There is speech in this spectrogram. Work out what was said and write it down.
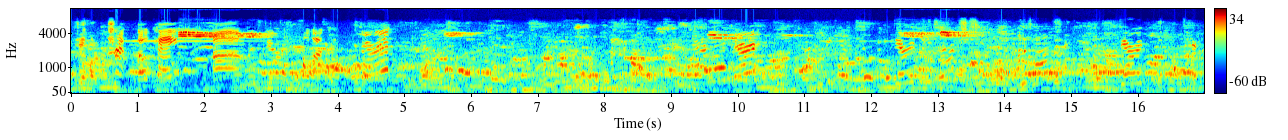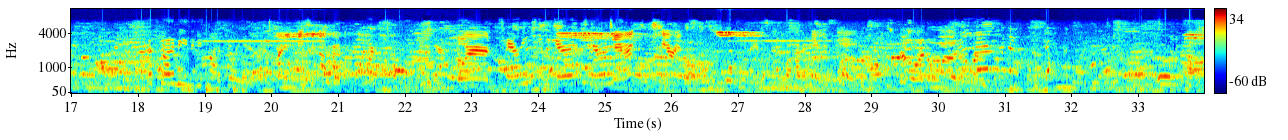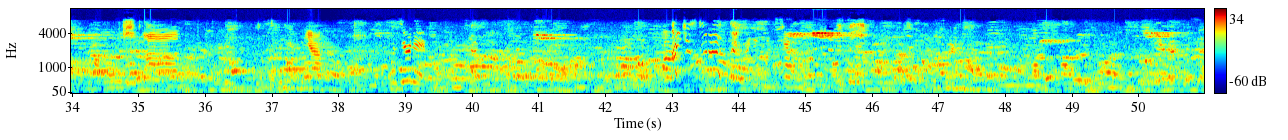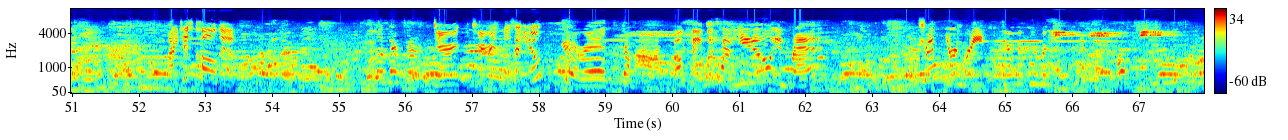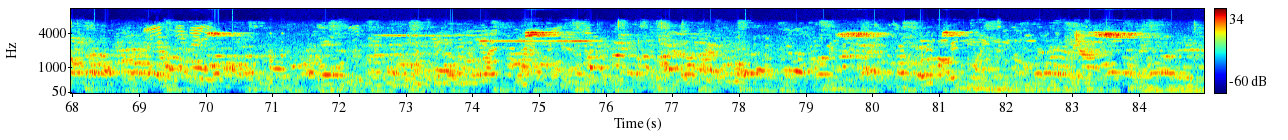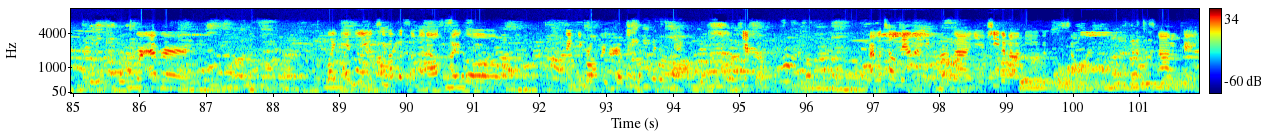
Trypp. Trypp, okay. Um, hold on. Derrick? Derrick? Derrick? Derrick? That's gotta mean that he's not affiliated. Right, he's not Yeah. Or What's your name? If you team up with someone else, I will thank you for all my nerves. Yeah. I would tell Dan that you, that you cheated on me with someone. It's not okay.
